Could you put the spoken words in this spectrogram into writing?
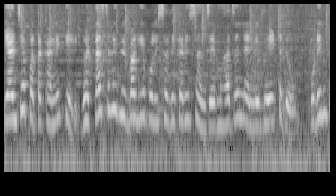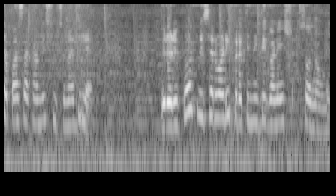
यांच्या पथकाने केली. घटनास्थळी विभागीय पोलीस अधिकारी संजय महाजन यांनी भेट देऊन पुढील तपासाकामी सूचना दिल्या. ब्युरो रिपोर्ट विसरवाडी प्रतिनिधी गणेश सोनवणे.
